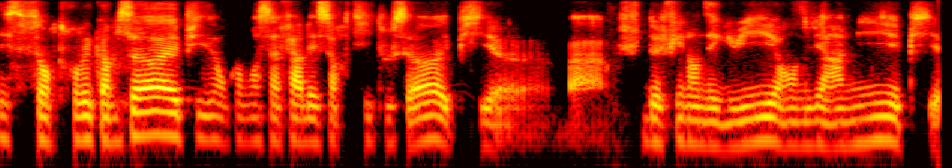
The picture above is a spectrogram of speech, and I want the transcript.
Ils se sont retrouvés comme ça, et puis on commence à faire des sorties, tout ça, et puis bah, de fil en aiguille, on devient amis, et puis,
